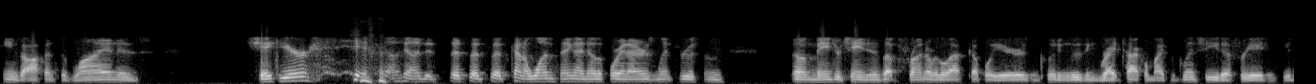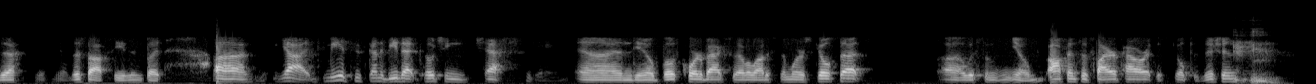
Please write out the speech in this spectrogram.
team's offensive line is shakier. it's, that's, that's, that's kind of one thing. I know the 49ers went through some um, major changes up front over the last couple of years, including losing right tackle Mike McGlinchey to free agency this, you know, this offseason. But uh, yeah, to me, it's just going to be that coaching chess game. And, you know, both quarterbacks who have a lot of similar skill sets uh, with some you know offensive firepower at the skill position.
